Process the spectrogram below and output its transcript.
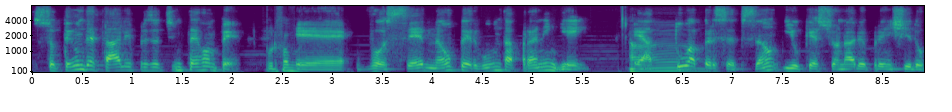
só tem um detalhe, preciso te interromper. Por favor. É, você não pergunta para ninguém. É ah. a tua percepção e o questionário preenchido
